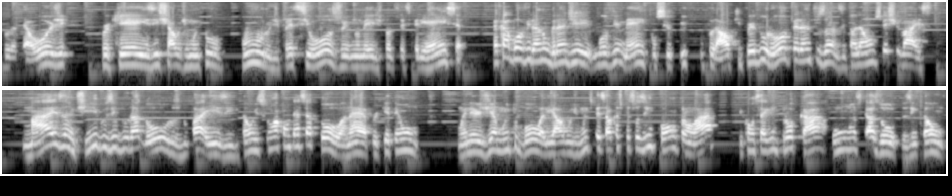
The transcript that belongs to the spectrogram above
dura até hoje, porque existe algo de muito puro, de precioso no meio de toda essa experiência, que acabou virando um grande movimento, um circuito cultural que perdurou perante os anos. Então ele é um dos festivais mais antigos e duradouros do país. Então isso não acontece à toa, né? Porque tem um, uma energia muito boa ali, algo de muito especial que as pessoas encontram lá e conseguem trocar umas com as outras. Então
